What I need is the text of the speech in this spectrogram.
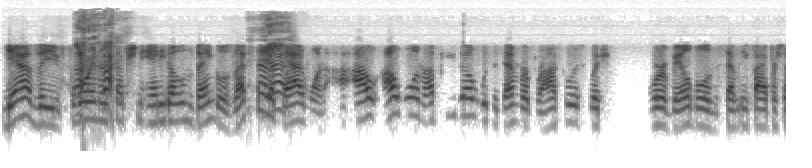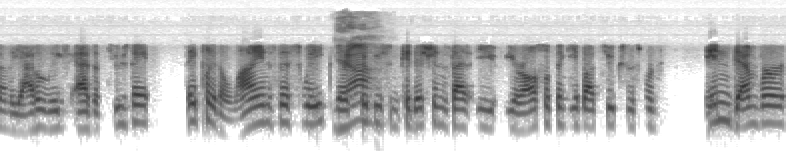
Yeah, the four interception Andy Dalton Bengals. That's not Yeah. a bad one. I- I'll I'll one up you though with the Denver Broncos, which were available in 75% of the Yahoo leagues as of Tuesday. They play the Lions this week. There Yeah. could be some conditions that you, you're also thinking about too, because this one's in Denver.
